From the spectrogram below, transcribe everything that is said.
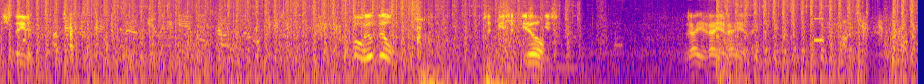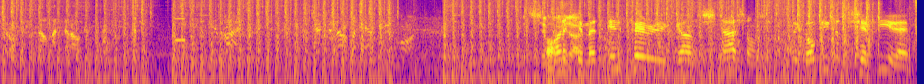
Die stenen. Oh, heel veel. Zit hier, zit hier, zit hier. Rijden, rijden, rijden. rijden. Met z'n Oh. z'n mannetje met inferior guns naast ons. Ik hoop niet dat hij C4 heeft.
